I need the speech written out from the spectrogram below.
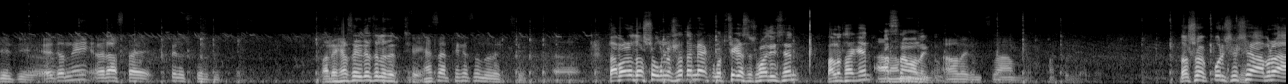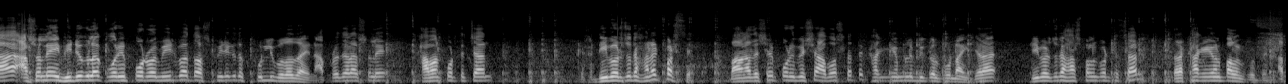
জি জি এই জন্যই রাস্তায় প্লেস করে দিচ্ছে। মানে হ্যাঁ চলে যাচ্ছে? হ্যাঁসার থেকে চলে যাচ্ছে। তারপরে দর্শক ওনার সাথে আমি একমত। ঠিক আছে সময় দিয়েছেন। ভালো থাকেন। আসসালামু আলাইকুম। ওয়ালাইকুম আসসালাম। দর্শক, পরিশেষে আমরা আসলে এই ভিডিওগুলো করি পনেরো মিনিট বা দশ মিনিটে কিন্তু ফুললি বোঝা যায় না। আপনারা যারা আসলে খাবার করতে চান, ডিমের জন্য হান্ড্রেড পার্সেন্ট। বাংলাদেশের পরিবেশে আবহাওয়ার সাথে খাকি ক্যামেলের বিকল্প নাই। যারা ডিমের জন্য হাঁস পালন করতে চান, তারা খাকি কেমন পালন করবেন। আর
